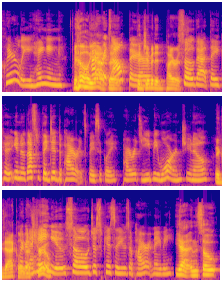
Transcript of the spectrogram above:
clearly hanging Oh yeah, pirates the, out there the gibbeted pirates. so that they could, you know, that's what they did to pirates, basically. Pirates, ye be warned, you know. exactly, They're going to hang true. you. So just because he was a pirate, maybe. Yeah, and so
